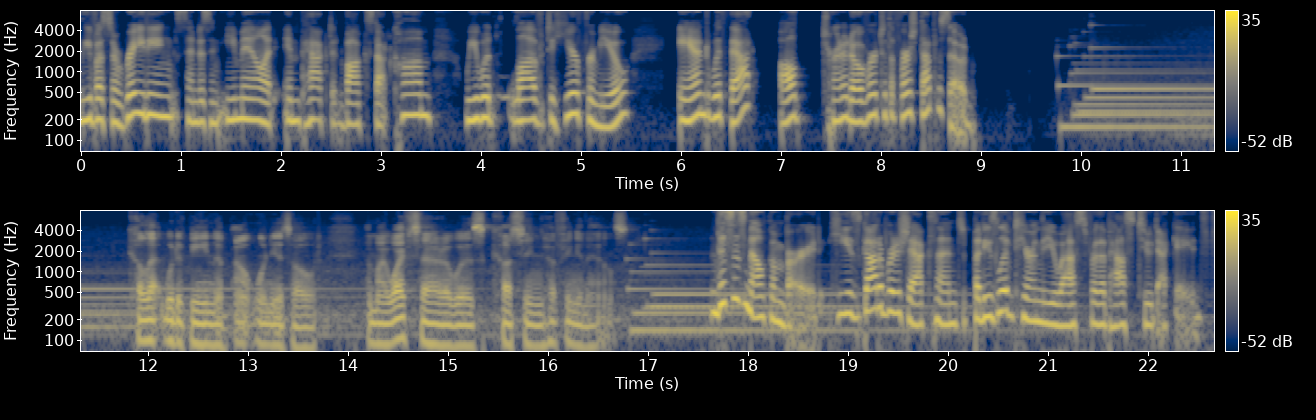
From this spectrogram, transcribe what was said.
Leave us a rating, send us an email at impact at vox.com. We would love to hear from you. And with that, I'll turn it over to the first episode. Colette would have been about one years old, and my wife Sarah was cutting her fingernails. This is Malcolm Bird. He's got a British accent, but he's lived here in the US for the past two decades.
